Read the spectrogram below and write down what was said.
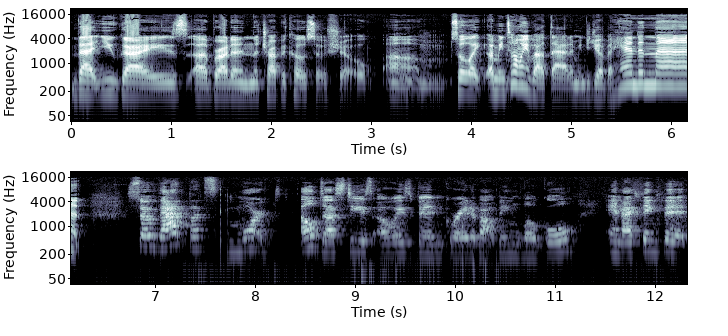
that you guys uh, brought in the Tropicoso show. Um, so like, I mean, tell me about that. I mean, did you have a hand in that? So that that's more El Dusty has always been great about being local, and I think that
